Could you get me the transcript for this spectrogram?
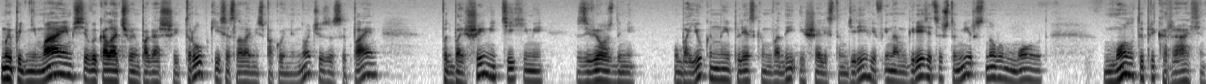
мы поднимаемся, выколачиваем погасшие трубки и со словами «спокойной ночи» засыпаем – под большими тихими звездами, убаюканные плеском воды и шелестом деревьев, и нам грезится, что мир снова молод, молод и прекрасен,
